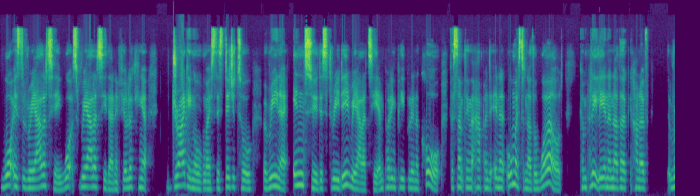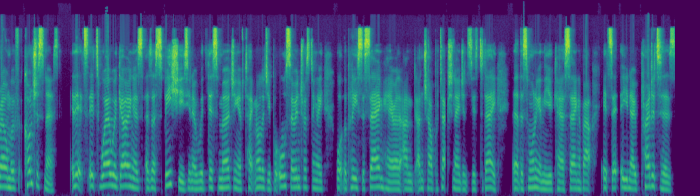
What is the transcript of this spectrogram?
what is the reality? What's reality then? If you're looking at dragging almost this digital arena into this 3d reality and putting people in a court for something that happened in a, almost another world completely in another kind of realm of consciousness it's it's where we're going as as a species, you know, with this merging of technology. But also, interestingly, what the police are saying here, and and child protection agencies today, uh, this morning in the UK, are saying about it's uh, you know predators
